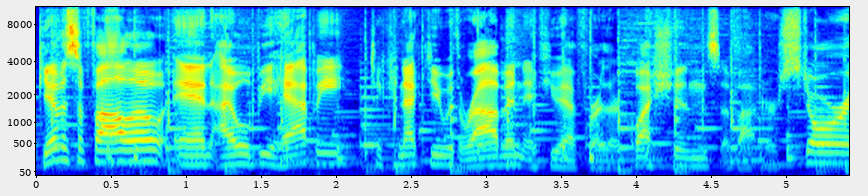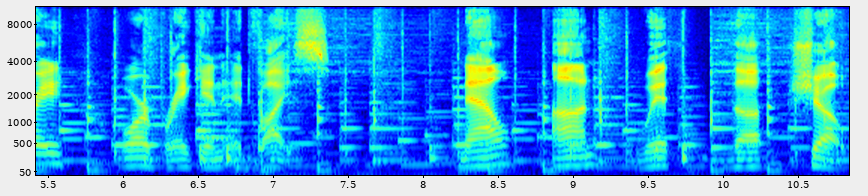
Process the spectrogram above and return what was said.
give us a follow and I will be happy to connect you with Robyn if you have further questions about her story or break in advice. Now, on with the show.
